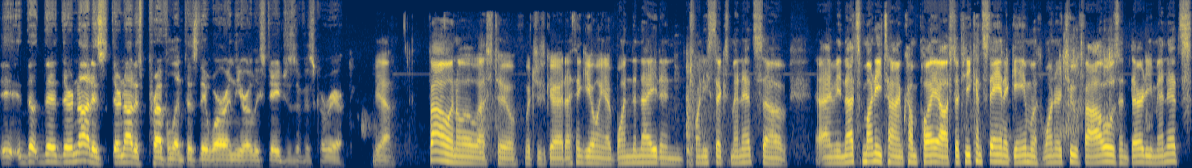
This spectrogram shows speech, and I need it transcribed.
eh, they're, they're not as they're not as prevalent as they were in the early stages of his career. Yeah, fouling a little less too, which is good. I think he only had one tonight in 26 minutes. So, I mean, that's money time come playoffs. If he can stay in a game with one or two fouls in 30 minutes,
